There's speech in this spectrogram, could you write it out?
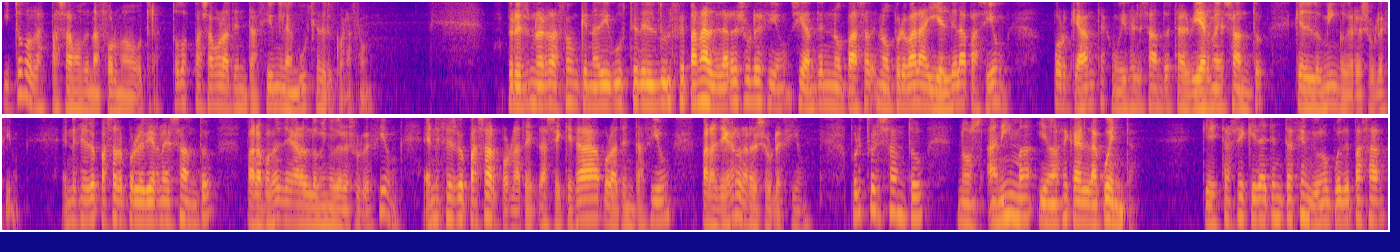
Y todos las pasamos de una forma u otra. Todos pasamos la tentación y la angustia del corazón. Pero eso no es razón que nadie guste del dulce panal de la resurrección si antes no pasa, no prueba la hiel de la pasión. Porque antes, como dice el santo, está el Viernes Santo que el domingo de resurrección. Es necesario pasar por el Viernes Santo para poder llegar al domingo de resurrección. Es necesario pasar por la, sequedad, por la tentación, para llegar a la resurrección. Por esto el santo nos anima y nos hace caer en la cuenta que esta sequedad y tentación que uno puede pasar,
